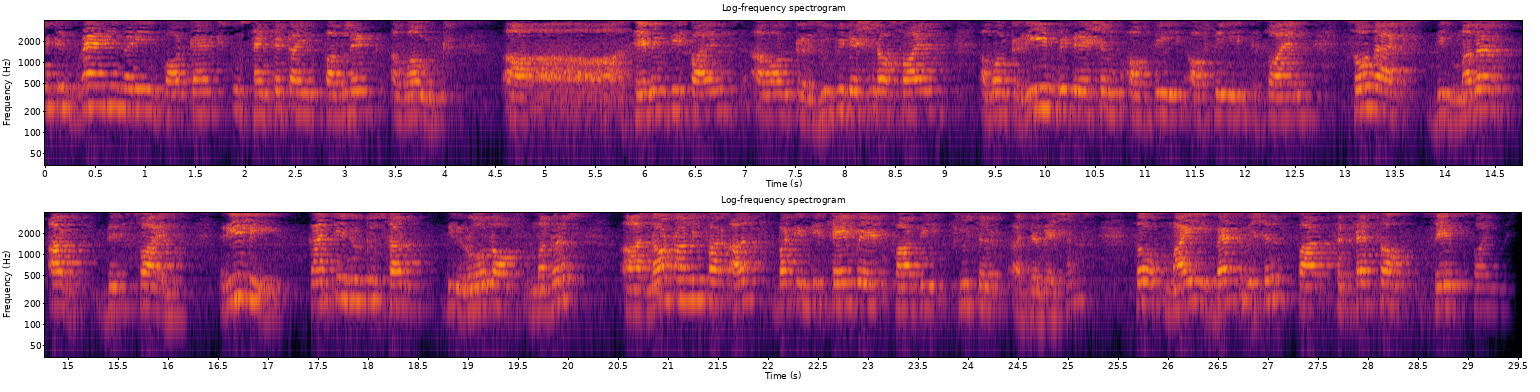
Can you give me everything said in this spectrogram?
it is very, very important to sensitize public about uh, saving the soils, about rejuvenation of soils, about reinvigoration of the of the soils, so that the mother earth, these soils, really continue to serve the role of mother, uh, not only for us but in the same way for the future uh, generations. So my best wishes for success of Save Soil Mission.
